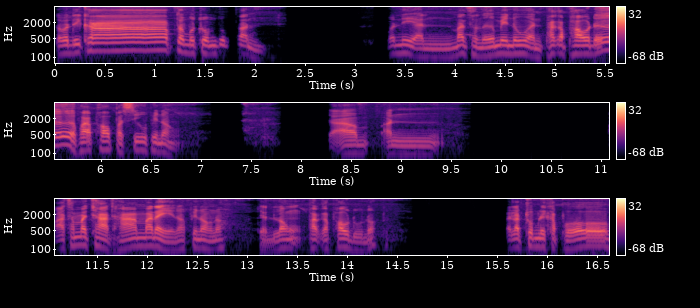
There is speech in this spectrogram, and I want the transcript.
สวัสดีครับท่านผู้ชมทุกท่าน วันนี้อันมาเสนอเมนูอันผักกะเพราเด้อผักกะเพราปลาซิวพี่น้องจะเอาอันปลาธรรมชาติหามาได้เนาะพี่น้องเนาะจะลองผัดกะเพราดูเนาะไปรับชมเลยครับผม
